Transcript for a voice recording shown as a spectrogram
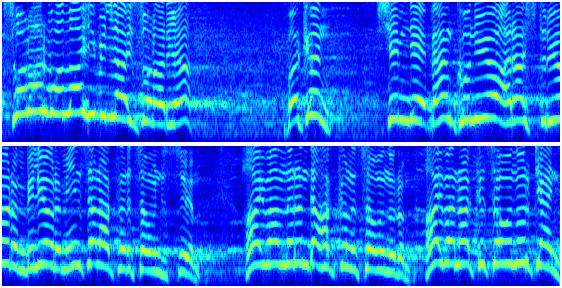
Sorar vallahi billahi sorar ya. Bakın şimdi ben konuyu araştırıyorum biliyorum insan hakları savunucusuyum. Hayvanların da hakkını savunurum. Hayvan hakkı savunurken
